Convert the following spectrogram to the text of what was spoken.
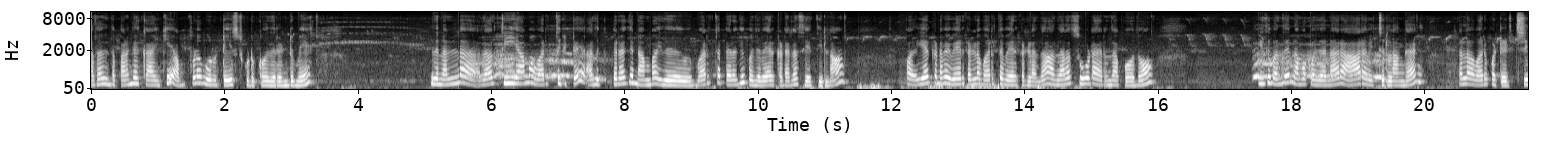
அதாவது இந்த பரங்கக்காய்க்கு அவ்வளோ ஒரு டேஸ்ட் கொடுக்கும் இது ரெண்டுமே. இது நல்லா அதாவது தீயாமல் வறுத்துக்கிட்டு அதுக்கு பிறகு நம்ம இது வறுத்த பிறகு கொஞ்சம் வேர்க்கடலை சேர்த்திடலாம். இப்போ ஏற்கனவே வேர்க்கடலை வறுத்த வேர்க்கடலை தான். அதனால் சூடாக இருந்தால் போதும். இது வந்து நம்ம கொஞ்சம் நேரம் ஆற வச்சிடலாங்க. நல்லா வறுபட்டுடுச்சு.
